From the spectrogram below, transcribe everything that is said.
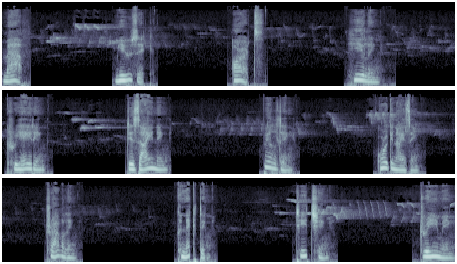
Math? Music? Arts? Healing? creating, designing, building, organizing, traveling, connecting, teaching, dreaming.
